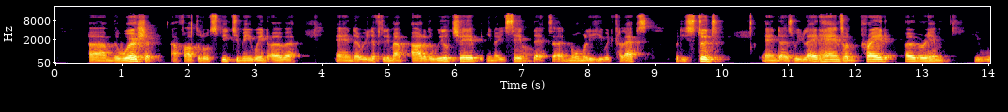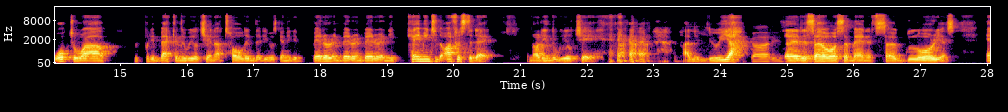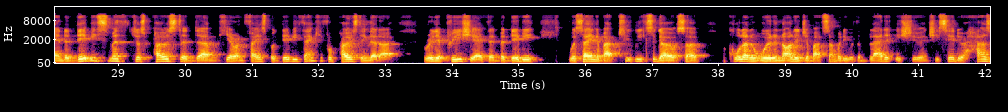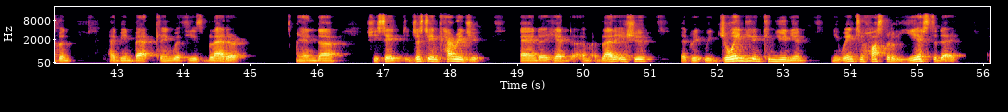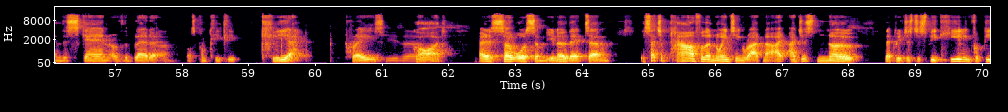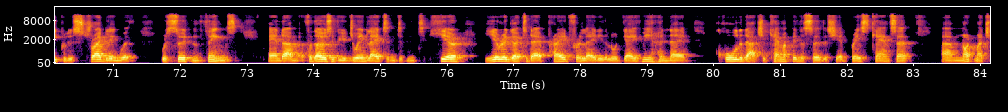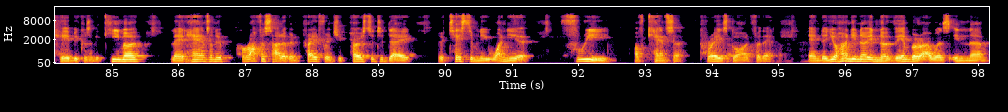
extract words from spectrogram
um, the worship, I felt the Lord speak to me, went over and uh, we lifted him up out of the wheelchair. You know, he said that uh, normally he would collapse, but he stood. And as we laid hands on, prayed over him, he walked a while. We put him back in the wheelchair, and I told him that he was going to get better and better and better. And he came into the office today, not in the wheelchair. Hallelujah. God, so it is so awesome, man. It's so glorious. And uh, Debbie Smith just posted um, here on Facebook. Debbie, thank you for posting that. I really appreciate that. But Debbie was saying about two weeks ago, so I call out a word of knowledge about somebody with a bladder issue. And she said her husband had been battling with his bladder. And uh, she said, just to encourage you, and uh, he had um, a bladder issue, that we, we joined you in communion. And he went to hospital yesterday and the scan of the bladder was completely clear. Praise Jesus. God. That is so awesome. You know, that um, it's such a powerful anointing right now. I, I just know that we're just to speak healing for people who are struggling with, with certain things. And um, for those of you who joined late and didn't hear, a year ago today, I prayed for a lady. The Lord gave me her name, called it out. She came up in the service. She had breast cancer, um, not much hair because of the chemo laid hands on her, prophesied over, and prayed for her. And she posted today her testimony one year free of cancer. Praise God for that. And uh, Johan, you know, in November, I was in, um,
